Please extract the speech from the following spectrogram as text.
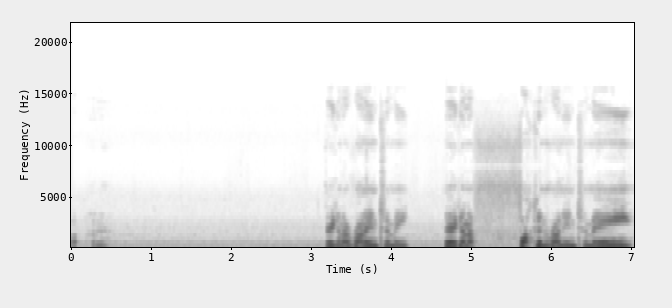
Uh-oh. They're gonna run into me. They're gonna fucking run into me.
